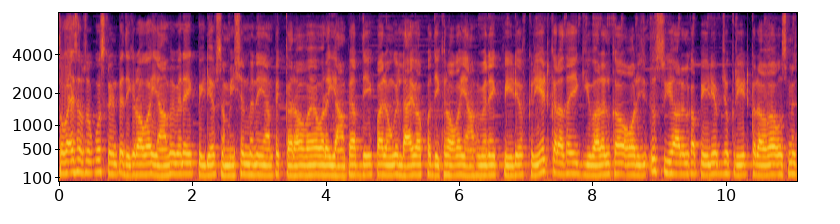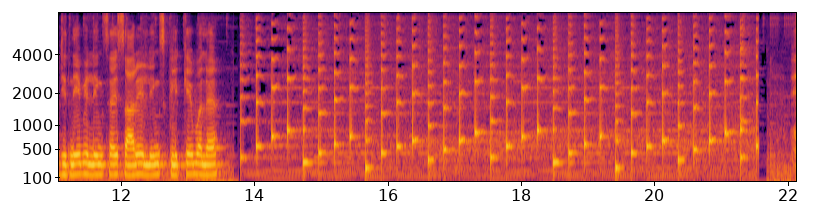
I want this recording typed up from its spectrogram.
तो गाइस आप सबको स्क्रीन पे दिख रहा होगा, यहाँ पे मैंने एक पीडीएफ सबमिशन मैंने यहाँ पे करा हुआ है और यहाँ पे आप देख पा रहे होंगे लाइव आपको दिख रहा होगा, यहाँ पे मैंने एक पीडीएफ क्रिएट करा था, एक यूआरएल का और उस यूआरएल का पीडीएफ जो क्रिएट करा हुआ है, उसमें जितने भी लिंक्स है, सारे लिंक्स क्लिकेबल है।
